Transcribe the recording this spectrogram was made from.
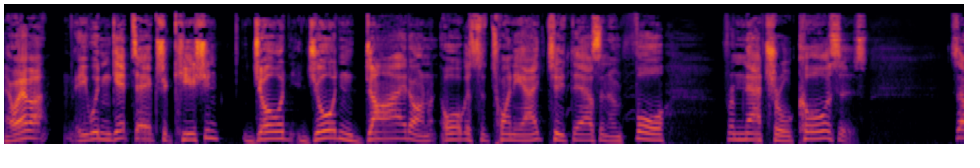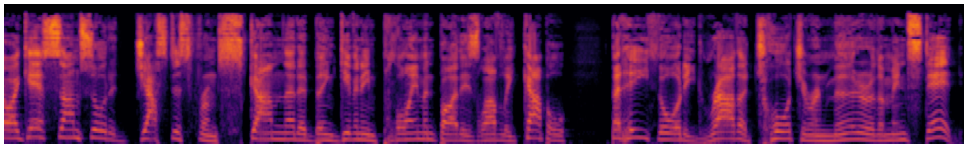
However, he wouldn't get to execution. Jordan died on August 28, 2004 from natural causes. So I guess some sort of justice from scum that had been given employment by this lovely couple, but he thought he'd rather torture and murder them instead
